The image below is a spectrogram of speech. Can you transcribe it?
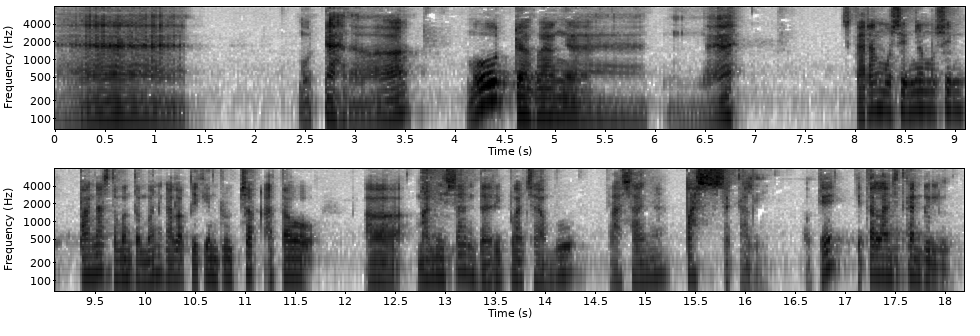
Nah. Mudah toh. Mudah banget. Nah. Sekarang musimnya musim panas teman-teman kalau bikin rujak atau uh, manisan dari buah jambu rasanya pas sekali. Oke, kita lanjutkan dulu.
